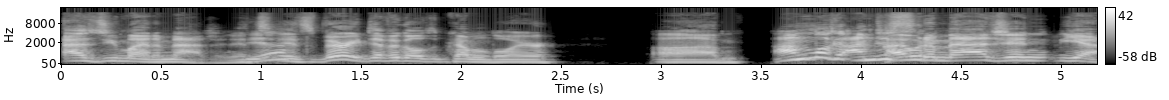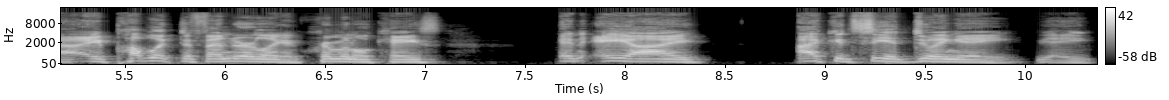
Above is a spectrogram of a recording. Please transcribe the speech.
as you might imagine. It's Yeah. it's very difficult to become a lawyer. Um, I'm looking. I'm just. I would imagine, yeah, a public defender, like a criminal case, an AI, I could see it doing a a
